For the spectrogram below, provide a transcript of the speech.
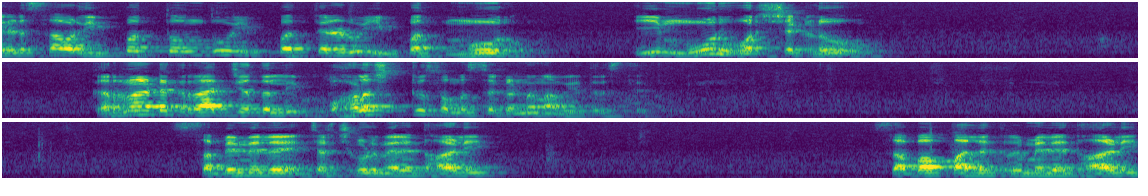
ಎರಡು ಸಾವಿರದ ಇಪ್ಪತ್ತೊಂದು, ಇಪ್ಪತ್ತೆರಡು ಇಪ್ಪತ್ತ್ಮೂರು ಈ ಮೂರು ವರ್ಷಗಳು ಕರ್ನಾಟಕ ರಾಜ್ಯದಲ್ಲಿ ಬಹಳಷ್ಟು ಸಮಸ್ಯೆಗಳನ್ನ ನಾವು ಎದುರಿಸ್ತಿದ್ವಿ. ಸಭೆ ಮೇಲೆ, ಚರ್ಚ್ಗಳ ಮೇಲೆ ದಾಳಿ ಸಭಾಪಾಲಕರ ಮೇಲೆ ದಾಳಿ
